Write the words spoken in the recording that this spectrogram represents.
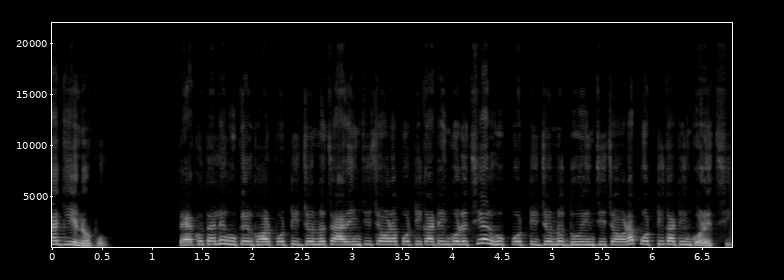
লাগিয়ে নেব। দেখো তাহলে হুকের ঘর পট্টির জন্য চার ইঞ্চি চওড়া পট্টি কাটিং করেছি আর হুক পট্টির জন্য দুই ইঞ্চি চওড়া পট্টি কাটিং করেছি।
